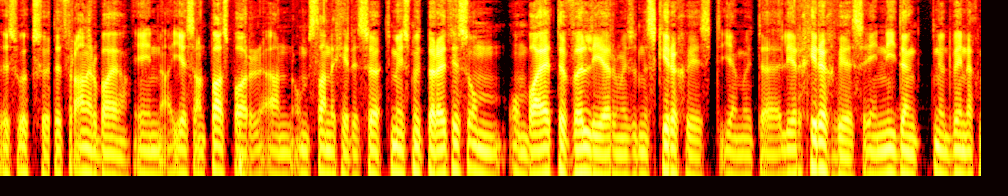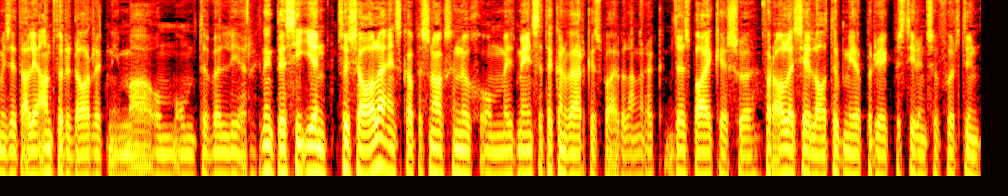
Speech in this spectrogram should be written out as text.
is ook so. Dit verander baie en jy is aanpasbaar aan omstandighede. So mens moet bereid wees om om baie te wil leer, mens moet nuuskierig wees, jy moet uh, leergierig wees en nie dink noodwendig mens het al die antwoorde dadelik nie, maar om om te wil leer. Ek dink dis die een sosiale eienskap is snaaks genoeg om met mense te kan werk is baie belangrik. Dis baie keer so, veral as jy later meer projekbestuur en so voort doen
